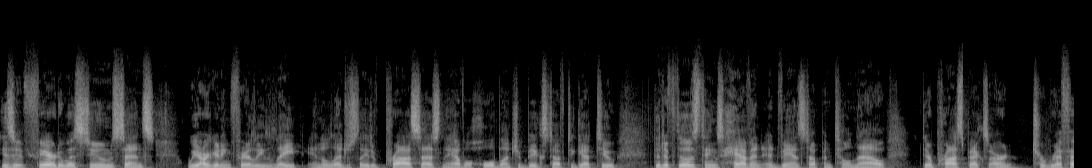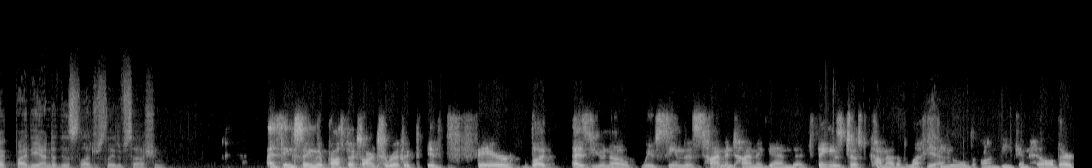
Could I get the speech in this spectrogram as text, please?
Is it fair to assume, since we are getting fairly late in the legislative process and they have a whole bunch of big stuff to get to, that if those things haven't advanced up until now, their prospects aren't terrific by the end of this legislative session? I think saying the prospects aren't terrific is fair, but as you know, we've seen this time and time again that things just come out of left yeah. field on Beacon Hill. They're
